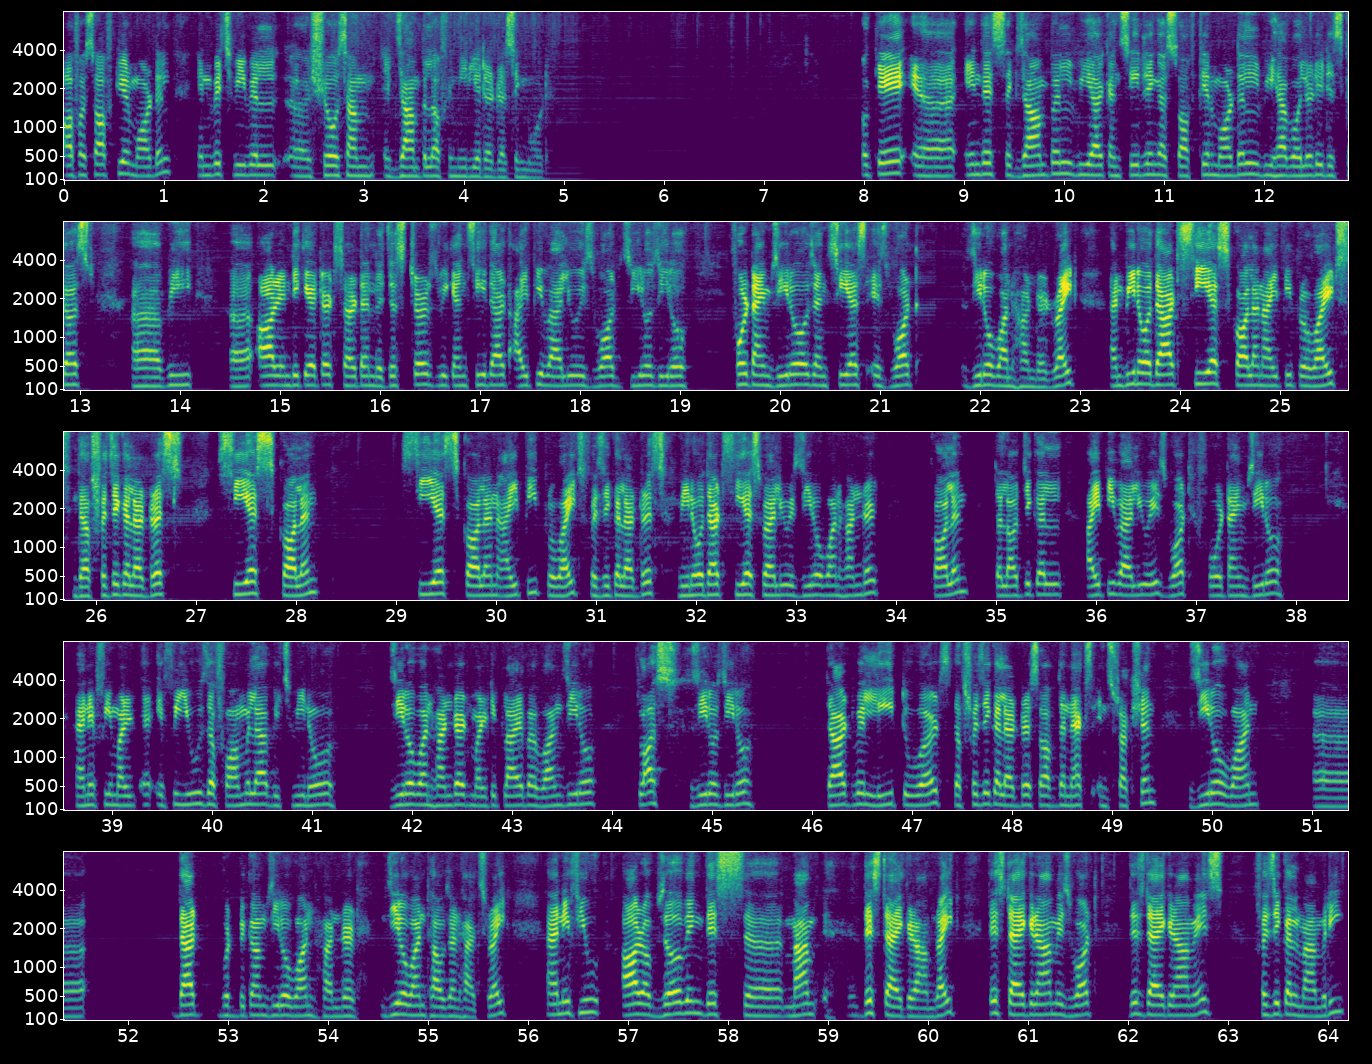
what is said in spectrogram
of a software model in which we will uh, show some example of immediate addressing mode. Okay, uh, in this example, we are considering a software model. We have already discussed. Uh, we uh, are indicated certain registers. We can see that IP value is what zero zero four times zeros and CS is what zero one hundred, right? And we know that CS colon IP provides the physical address. CS colon CS colon IP provides physical address. We know that CS value is zero one hundred colon the logical IP value is what? 4 times 0 and if we if we use the formula which we know 0 100 multiplied by 1 0 plus 0 0 that will lead towards the physical address of the next instruction 0 1 uh, that would become 0 100 0 1000 hex right? And if you are observing this uh, this diagram right? This diagram is what? This diagram is physical memory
